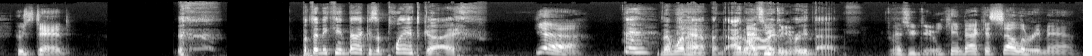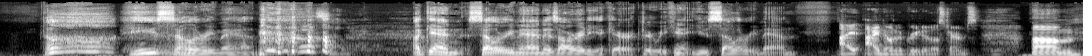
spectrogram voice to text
who's dead. But then he came back as a plant guy. Yeah. then what happened? I don't As know. you I didn't do. read that. as you do. He came back as Celery Man. Oh, he's Celery Man. Hey, Celery. Again, Celery Man is already a character. We can't use Celery Man. I I don't agree to those terms. Um.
